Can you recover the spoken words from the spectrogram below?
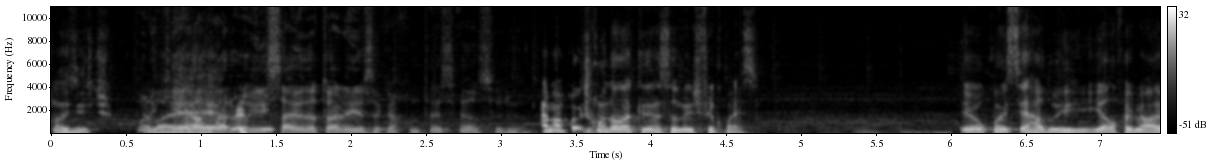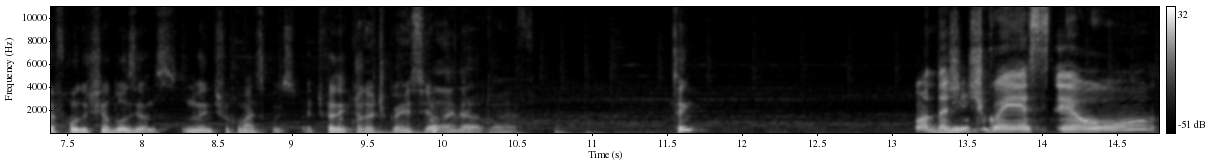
Não existe. Por ela que é a Haruhi perfeita. saiu da tua lista? O que aconteceu, Seru? É uma coisa de quando ela era criança, eu não identifico mais. Eu conheci a Haruhi e ela foi minha wife quando eu tinha 12 anos. Eu não identifico mais com isso, é diferente. Quando eu te conheci, ela ainda era tua ref. Sim, Quando a gente conheceu,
